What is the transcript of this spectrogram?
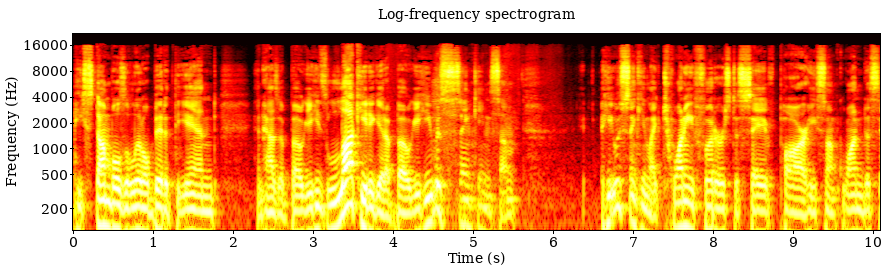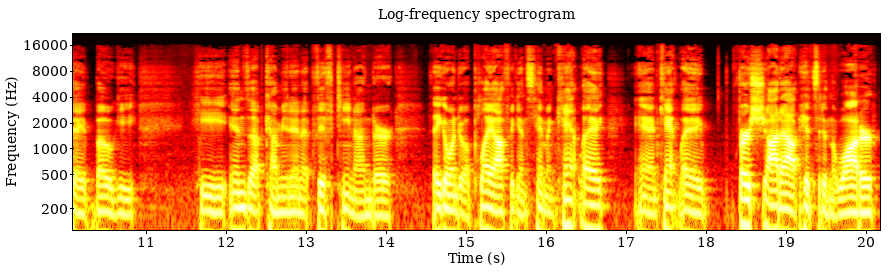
He stumbles a little bit at the end and has a bogey. He's lucky to get a bogey. He was sinking some, he was sinking like 20 footers to save par. He sunk one to save bogey. He ends up coming in at 15 under. They go into a playoff against him and Cantlay, and Cantlay first shot out hits it in the water,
